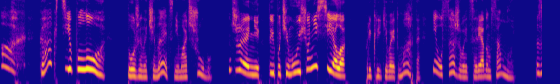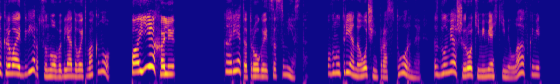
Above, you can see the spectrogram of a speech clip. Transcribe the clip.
«Ах, как тепло!» Тоже начинает снимать шубу. «Дженни, ты почему еще не села?» прикрикивает Марта и усаживается рядом со мной. Закрывает дверцу, но выглядывает в окно. «Поехали!» Карета трогается с места. Внутри она очень просторная, с двумя широкими мягкими лавками,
